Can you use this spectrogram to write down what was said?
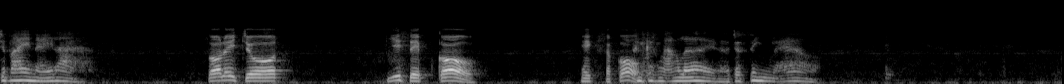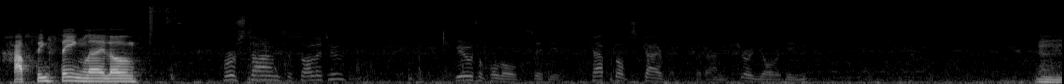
จะไปไหนล่ะ โซลิจูดยี่สิบ go เฮกซาโกขึ้นข้างหลังเลยเราจะซิ่งแล้ว ขับซิ่งซิ่งๆเลยลง First time to Solitude? Beautiful old city, capital of Skyrim, but I'm sure you already knew. อืม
